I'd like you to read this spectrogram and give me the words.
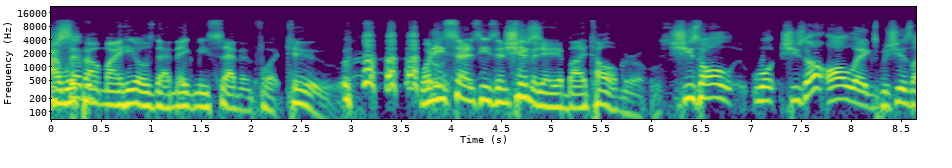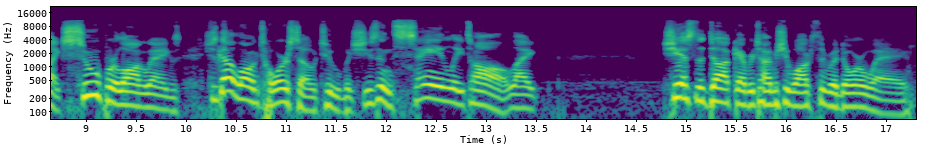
I whip seven- out my heels that make me seven foot two. when he says he's intimidated by tall girls. She's all well. She's not all legs, but she has like super long legs. She's got a long torso too, but she's insanely tall. Like she has to duck every time she walks through a doorway.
